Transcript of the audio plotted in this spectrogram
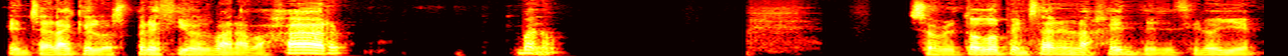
pensará que los precios van a bajar. Bueno, sobre todo pensar en la gente, es decir, oye,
